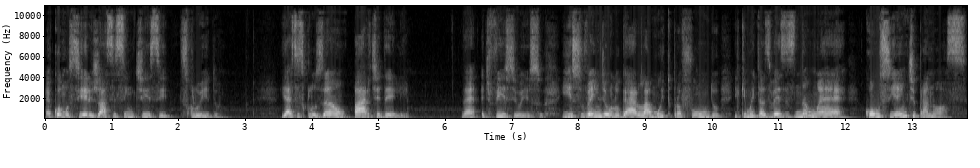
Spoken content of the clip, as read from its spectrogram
é como se ele já se sentisse excluído. E essa exclusão parte dele. Né? É difícil isso. E isso vem de um lugar lá muito profundo e que muitas vezes não é consciente para nós.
